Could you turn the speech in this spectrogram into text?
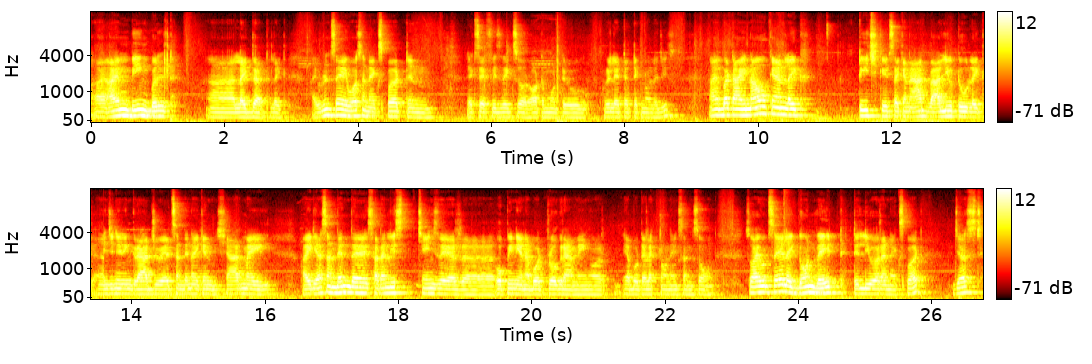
i am being built uh, like that. Like i wouldn't say i was an expert in let's say physics or automotive related technologies. I, but i now can like teach kids. I can add value to like engineering graduates and then i can share my ideas and then they suddenly change their uh, opinion about programming or about electronics and so on. So i would say like don't wait till you are an expert. Just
